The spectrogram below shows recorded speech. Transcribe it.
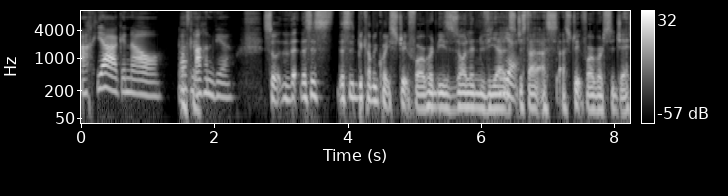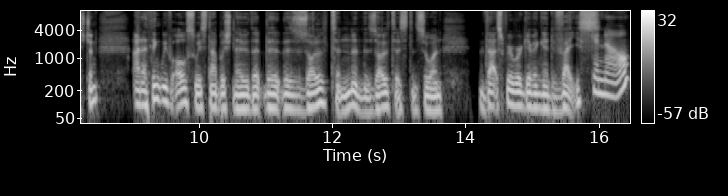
Ach ja, genau. Das Okay. machen wir. So th- this is this is becoming quite straightforward. These sollen wir is Yes. just a, a a straightforward suggestion, and I think we've also established now that the the sollten and the solltest and so on, that's where we're giving advice, Genau.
